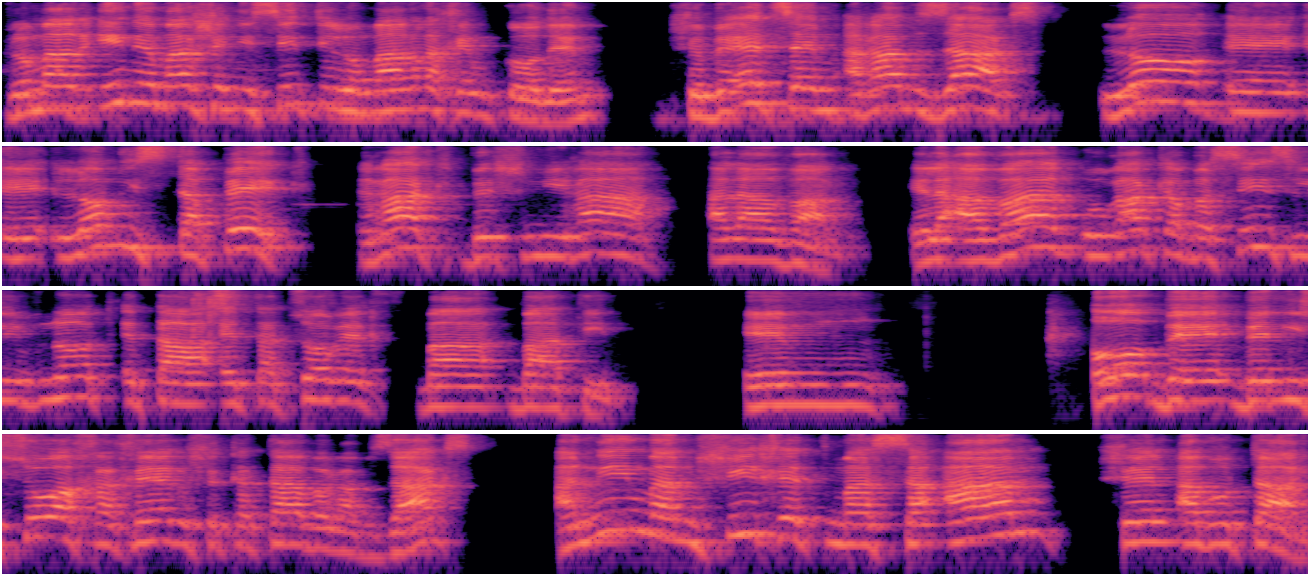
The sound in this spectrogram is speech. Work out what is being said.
כלומר, הנה מה שניסיתי לומר לכם קודם, שבעצם הרב זקס לא, אה, אה, לא מסתפק רק בשמירה על העבר, אלא העבר הוא רק הבסיס לבנות את הצורך בעתיד. או בניסוח אחר שכתב הרב זקס, אני ממשיך את מסעם של אבותיי.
